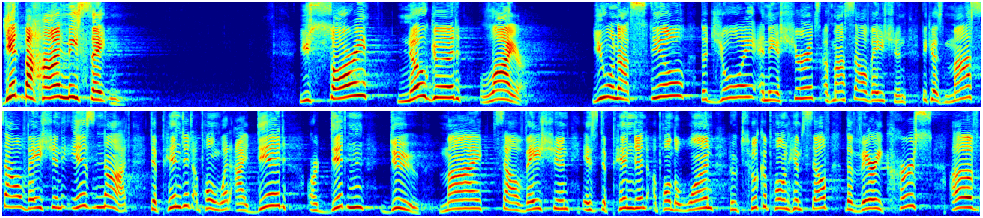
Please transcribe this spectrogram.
Get behind me, Satan. You sorry, no good liar. You will not steal the joy and the assurance of my salvation because my salvation is not dependent upon what I did or didn't do. My salvation is dependent upon the one who took upon himself the very curse of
